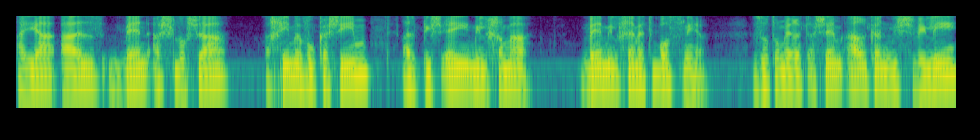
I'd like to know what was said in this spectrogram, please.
היה אז בין השלושה הכי מבוקשים על פשעי מלחמה במלחמת בוסניה. זאת אומרת, השם ארקן בשבילי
